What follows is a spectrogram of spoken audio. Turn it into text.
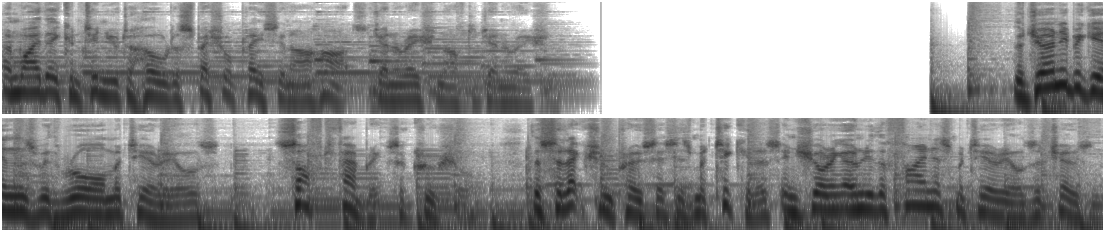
and why they continue to hold a special place in our hearts generation after generation. The journey begins with raw materials. Soft fabrics are crucial. The selection process is meticulous, ensuring only the finest materials are chosen.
